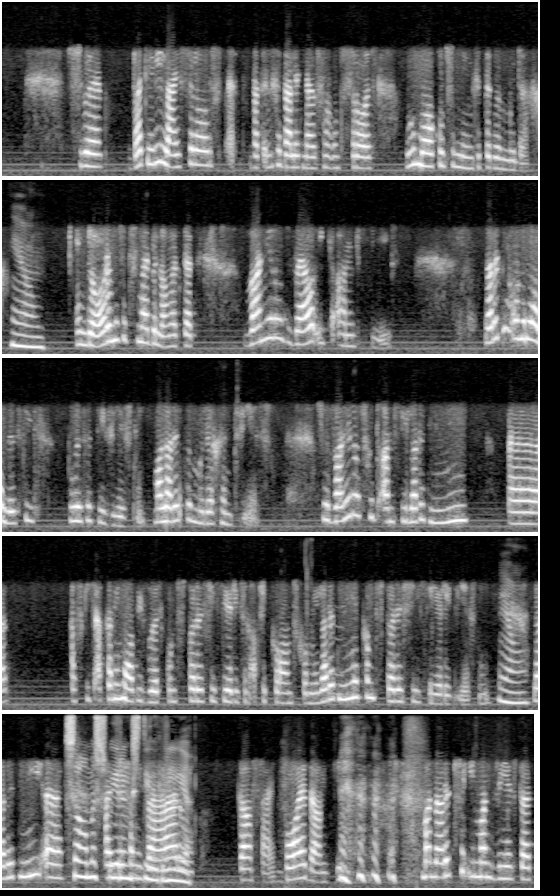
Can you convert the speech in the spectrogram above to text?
So wat hierdie luisteraars wat ingebel het nou vir ons vra is, hoe maak ons om mense te bemoedig? Ja. En daarom is dit vir my belangrik dat wanneer ons wel iets aanstuur, laat dit nie onrealisties positief wees nie, maar laat dit bemoedigend wees. So wanneer ons goed aanstuur, laat dit nie uh Ekskuus, ek kan nie maar die woord konspirasie teories in Afrikaans kom nie. Laat dit nie 'n konspirasie teorie wees nie. Ja. Laat dit nie 'n samesweringsteorie. Daar sê, baie dankie. maar laat dit vir iemand wees dat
